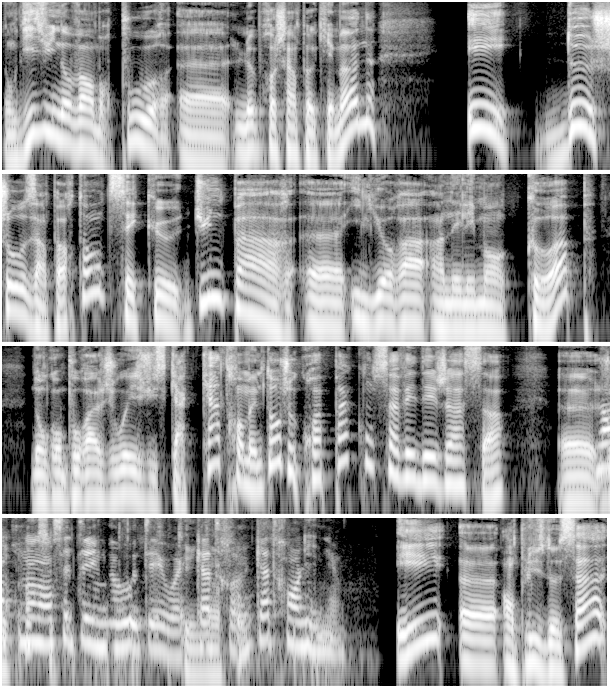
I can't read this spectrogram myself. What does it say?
Donc 18 novembre pour le prochain Pokémon. Et deux choses importantes, c'est que d'une part, euh, il y aura un élément coop, Donc on pourra jouer jusqu'à 4 en même temps. Je crois pas qu'on savait déjà ça. Euh, non, non, non, c'était une nouveauté, ouais. 4, 4 en ligne. Et euh, en plus de ça,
